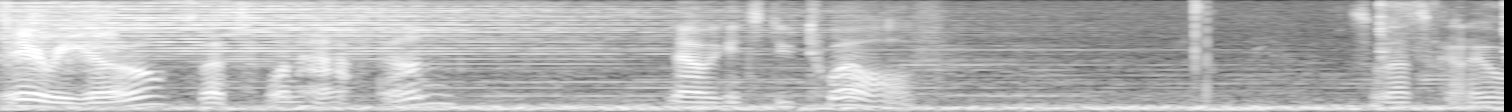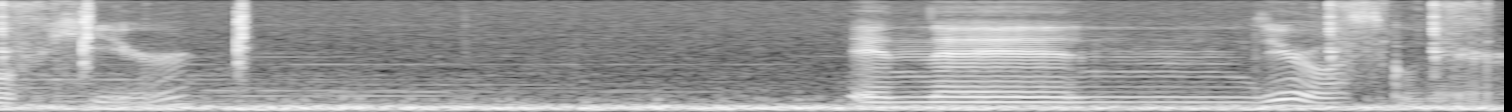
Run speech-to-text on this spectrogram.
There we go. So that's one half done. Now we get to do 12. So that's got to go over here. And then 0 has to go there.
